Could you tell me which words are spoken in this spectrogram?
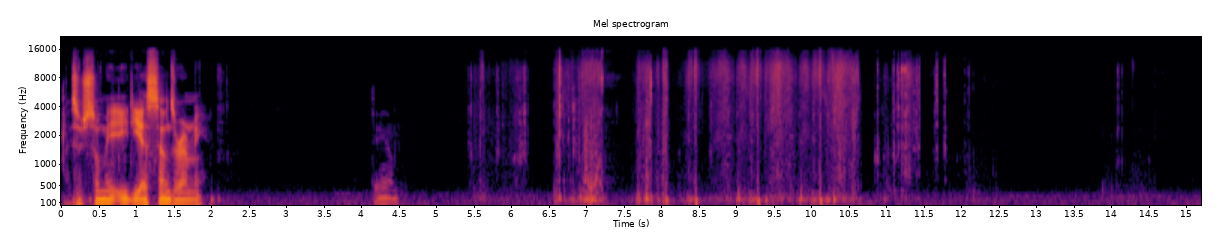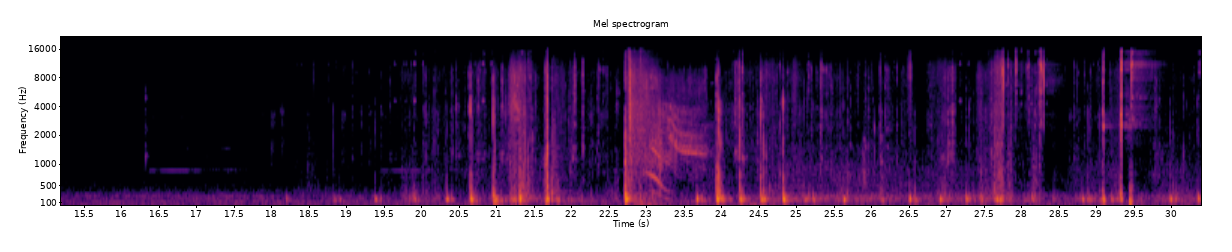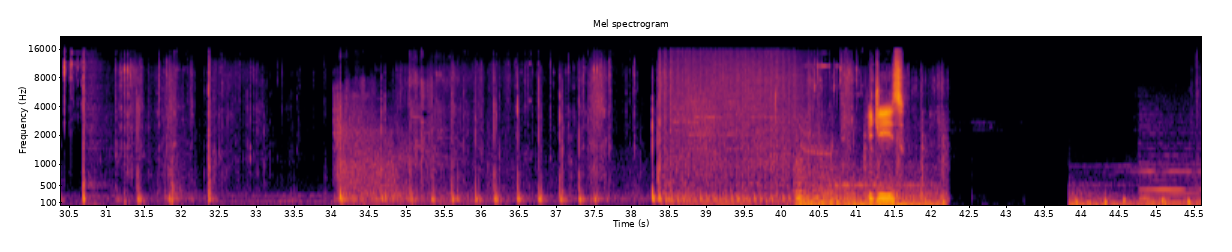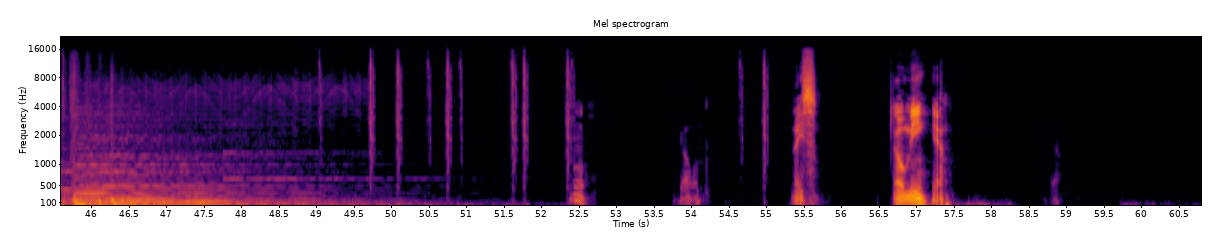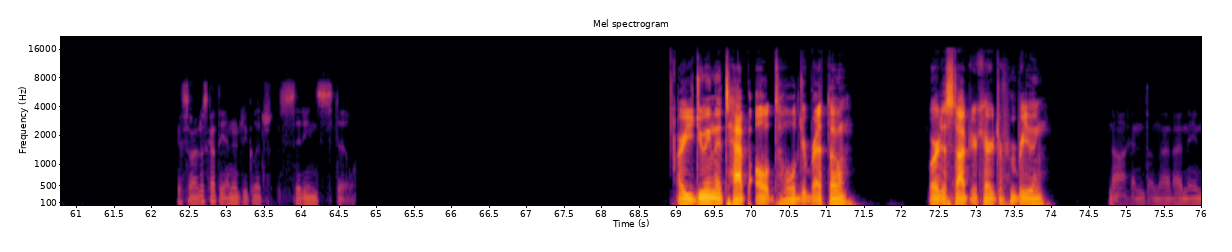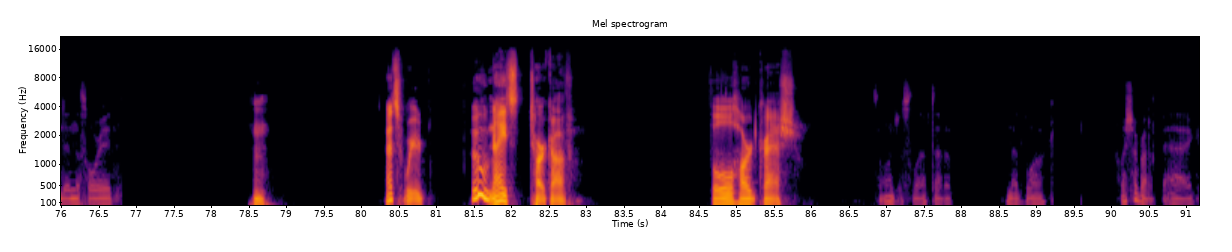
I'm- Why is there so many ADS sounds around me? GG's. Got one. Nice. Oh, me? Yeah. Okay, so I just got the energy glitch sitting still. Are you doing the tap alt to hold your breath though? Or to stop your character from breathing? Nah, I hadn't done that. I hadn't aimed in this whole raid. Hmm. That's weird. Ooh, nice Tarkov. Full hard crash. Someone just left out of med block. I wish I brought a bag.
